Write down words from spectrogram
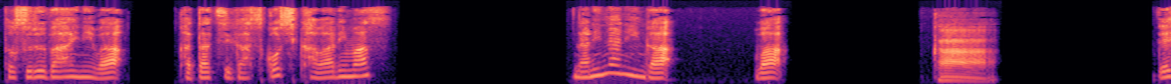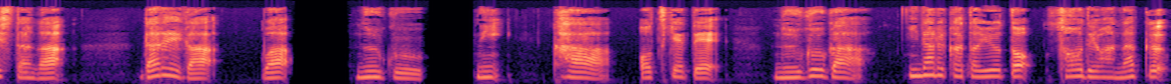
とする場合には、形が少し変わります。何々がは 가, でしたが、誰がはぬぐにかをつけて、ぬぐがになるかというと、そうではなく、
